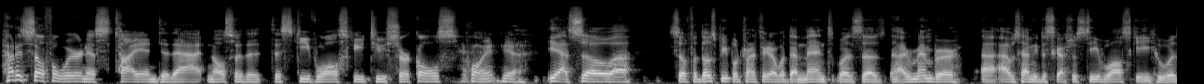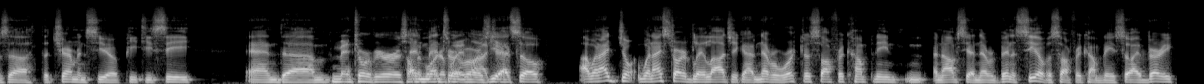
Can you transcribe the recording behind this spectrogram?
How does self awareness tie into that, and also the the Steve Walske two circles point? Yeah, yeah. So, uh, so for those people trying to figure out what that meant, was uh, I remember uh, I was having a discussion with Steve Walske, who was uh, the chairman CEO of PTC, and um, mentor of yours on the board mentor of yours. Yeah. So uh, when I joined, when I started BladeLogic, I had never worked at a software company, and obviously I'd never been a CEO of a software company. So I very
